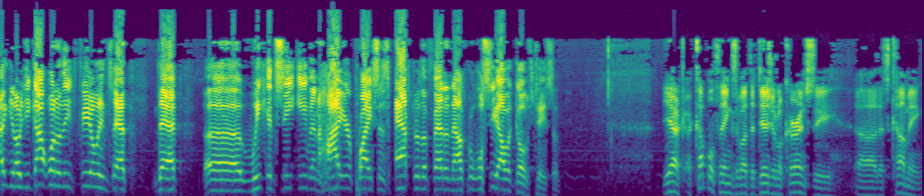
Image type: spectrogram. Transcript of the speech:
I you know, you got one of these feelings that that uh, we could see even higher prices after the Fed announcement. We'll see how it goes, Jason. Yeah, a couple things about the digital currency uh, that's coming.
